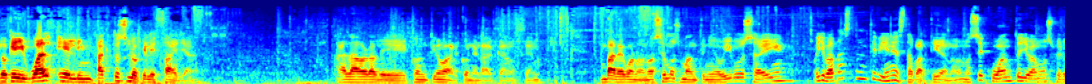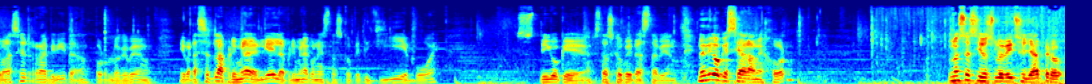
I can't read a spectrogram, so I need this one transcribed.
Lo que igual el impacto es lo que le falla A la hora de continuar con el alcance. Vale, bueno, nos hemos mantenido vivos ahí. Oye, va bastante bien esta partida, ¿no? No sé cuánto llevamos, pero va a ser rapidita Por lo que veo. Y para ser la primera del día y la primera con esta escopeta. Yeah, boy. Digo que esta escopeta está bien. No digo que sea la mejor. No sé si os lo he dicho ya, pero...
